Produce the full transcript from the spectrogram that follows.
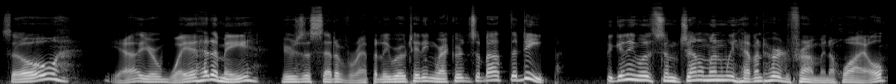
So, yeah, you're way ahead of me. Here's a set of rapidly rotating records about the deep, beginning with some gentlemen we haven't heard from in a while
